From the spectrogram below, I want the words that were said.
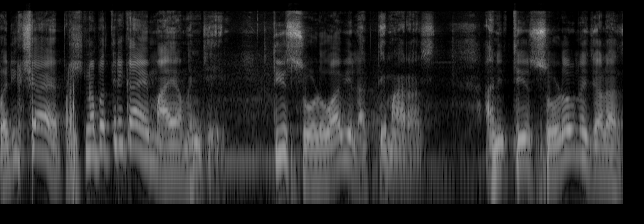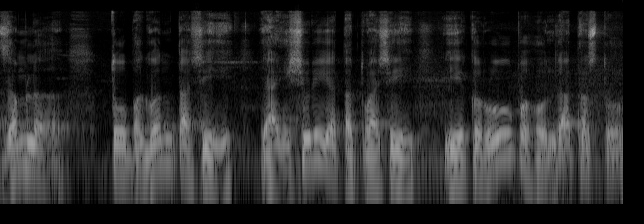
परीक्षा आहे प्रश्नपत्रिका आहे माया म्हणजे. ती सोडवावी लागते महाराज. आणि ते सोडवणं ज्याला जमलं तो भगवंताशी या ईश्वरीय तत्वाशी एकरूप होऊन जात असतो.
